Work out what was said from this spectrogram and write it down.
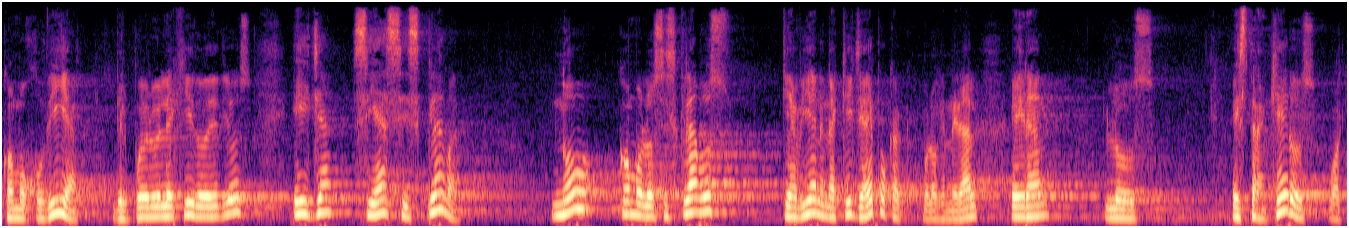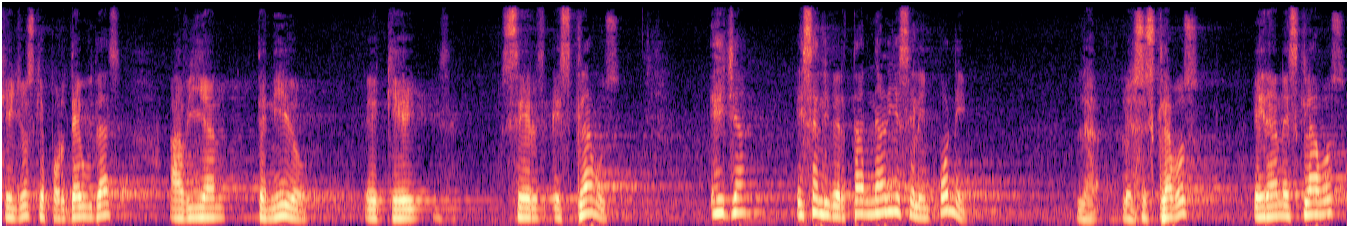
como judía del pueblo elegido de Dios, ella se hace esclava, no como los esclavos que habían en aquella época, por lo general eran los extranjeros o aquellos que por deudas habían tenido eh, que ser esclavos. Ella, esa libertad nadie se le impone. los esclavos eran esclavos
